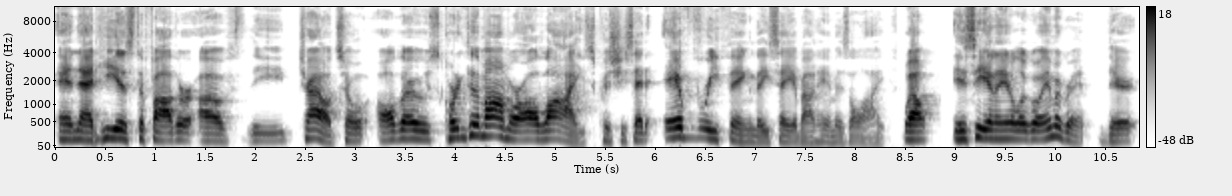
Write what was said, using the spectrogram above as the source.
and that he is the father of the child. So all those, according to the mom, are all lies because she said everything they say about him is a lie. Well, is he an illegal immigrant? There,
